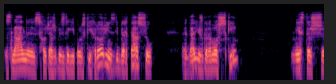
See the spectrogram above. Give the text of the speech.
znany z, chociażby z Ligi Polskich Rodzin, z Libertasu, e, Dariusz Grabowski. Jest też e,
